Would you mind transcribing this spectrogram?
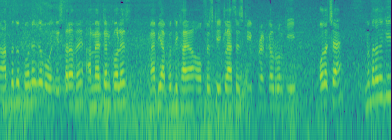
आपका जो कॉलेज है वो इस तरफ़ है अमेरिकन कॉलेज मैं भी आपको दिखाया ऑफ़िस की क्लासेस की प्रैक्टिकल रूम की। बहुत अच्छा है। मैं बता दूँ कि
